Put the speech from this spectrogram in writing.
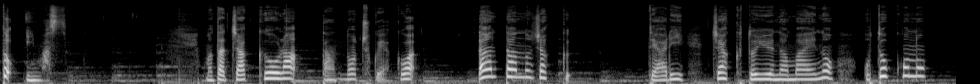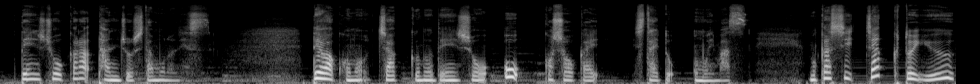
と言います。また、ジャック・オランタンの直訳は、ランタンのジャックであり、ジャックという名前の男の伝承から誕生したものです。では、このジャックの伝承をご紹介したいと思います。昔、ジャックという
